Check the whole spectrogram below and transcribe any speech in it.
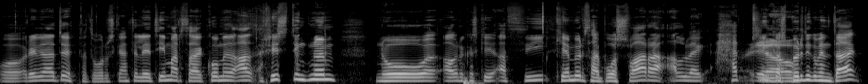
og rifja þetta upp. Þetta voru skemmtilegi tímar. Það er komið að hristingnum. Nú, áður en kannski að því kemur, það er búið að svara alveg hellinga Já. spurningum hérna í dag.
